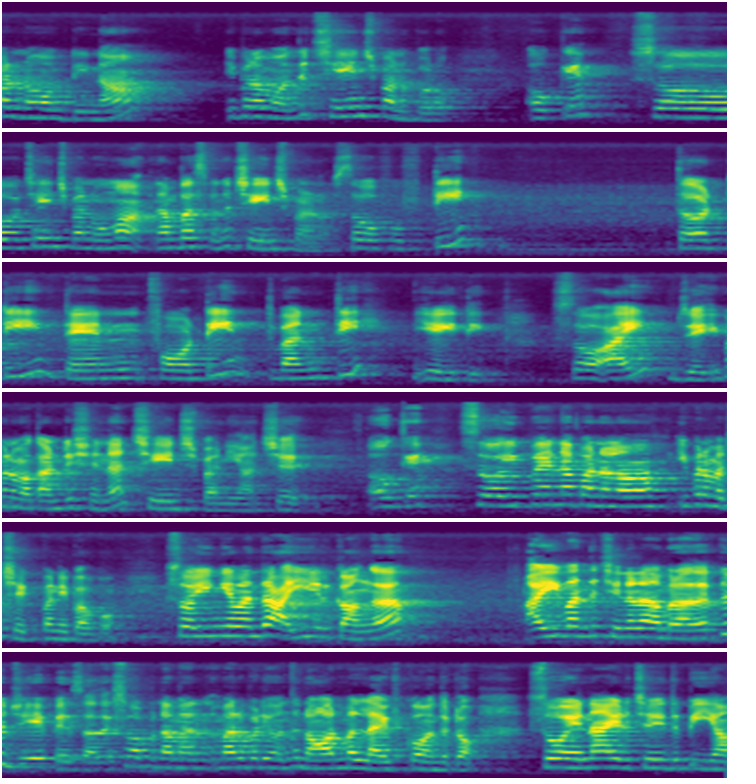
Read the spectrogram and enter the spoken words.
பண்ணோம் அப்படின்னா இப்போ நம்ம வந்து சேஞ்ச் பண்ண போகிறோம் ஓகே ஸோ சேஞ்ச் பண்ணுவோமா? நம்பர்ஸ் வந்து சேஞ்ச் பண்ணணும். So fifty thirty ten forty twenty eighty so I J இப்போ நம்ம கண்டிஷனை சேஞ்ச் பண்ணியாச்சு. ஓகே ஸோ இப்போ என்ன பண்ணலாம்? இப்போ நம்ம செக் பண்ணி பார்ப்போம். ஸோ இங்கே வந்து ஐ இருக்காங்க. ஐ வந்து சின்ன நம்பராக தான் இருக்குது ஜே பேசாது. ஸோ அப்போ நம்ம மறுபடியும் வந்து நார்மல் லைஃப்க்கு வந்துட்டோம். ஸோ என்ன ஆயிடுச்சு? இது பியா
